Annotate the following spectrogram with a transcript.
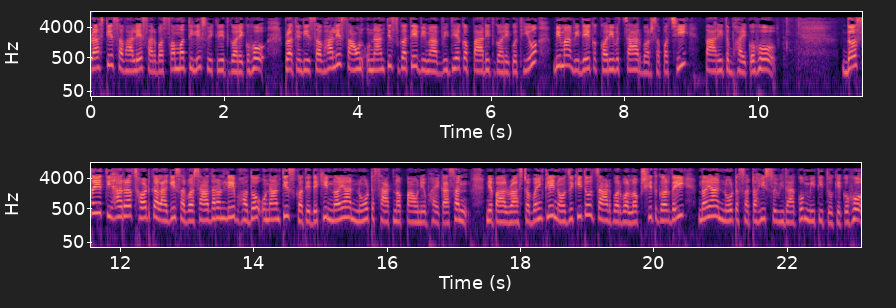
राष्ट्रिय सभाले सर्वसम्मतिले स्वीकृत गरेको हो। प्रतिनिधि सभाले साउन उनातिस गते बीमा विधेयक पारित गरेको थियो। बीमा विधेयक करिब चार वर्षपछि पारित भएको हो। दशैं तिहार र छठका लागि सर्वसाधारणले भदौ उनातिस गतेदेखि नयाँ नोट साट्न पाउने भएका छन्। नेपाल राष्ट्र बैंकले नजिकितो चाडपर्व लक्षित गर्दै नयाँ नोट सटही सुविधाको मिति तोकेको हो।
